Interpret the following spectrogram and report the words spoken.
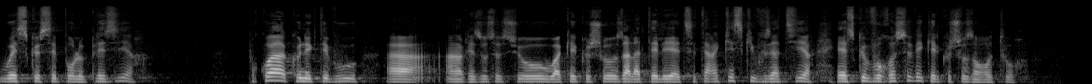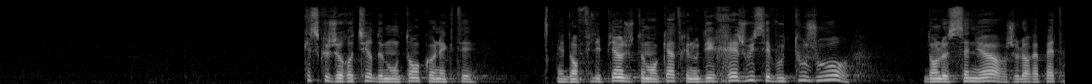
ou est-ce que c'est pour le plaisir? Pourquoi connectez-vous à un réseau social ou à quelque chose, à la télé, etc. Qu'est-ce qui vous attire? Et est-ce que vous recevez quelque chose en retour? Qu'est-ce que je retire de mon temps connecté? Et dans Philippiens, justement 4, il nous dit Réjouissez-vous toujours dans le Seigneur, je le répète,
